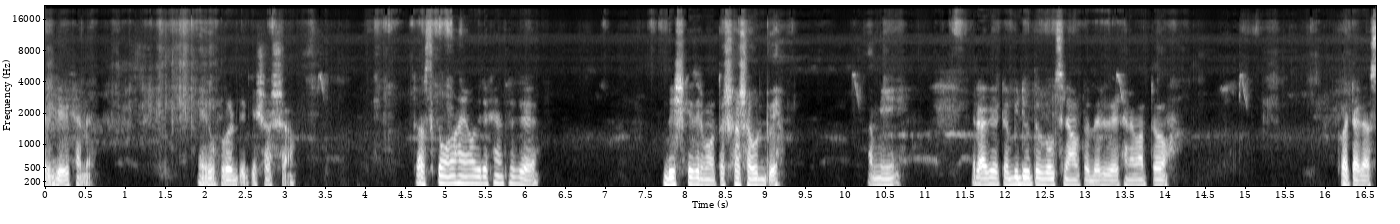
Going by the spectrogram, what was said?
এই যে এখানে, এই উপরের দিকে শসা। তো আজকে মনে হয় আমাদের এখান থেকে বিশ কেজির মতো শশা উঠবে। আমি এর আগে একটা ভিডিওতে বলছিলাম আপনাদের যে এখানে মাত্র কয়টা গাছ?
